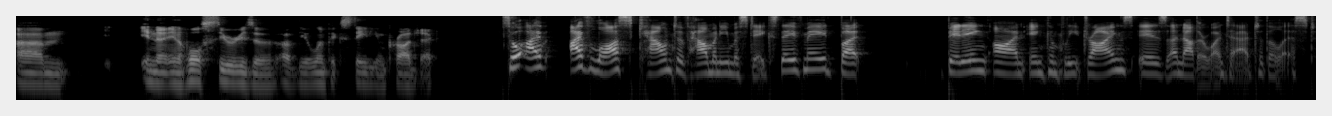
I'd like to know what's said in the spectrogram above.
um, in, a, in a whole series of, of the Olympic Stadium project. So I've I've lost count of how many mistakes they've made, but bidding on incomplete drawings is another one to add to the list.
